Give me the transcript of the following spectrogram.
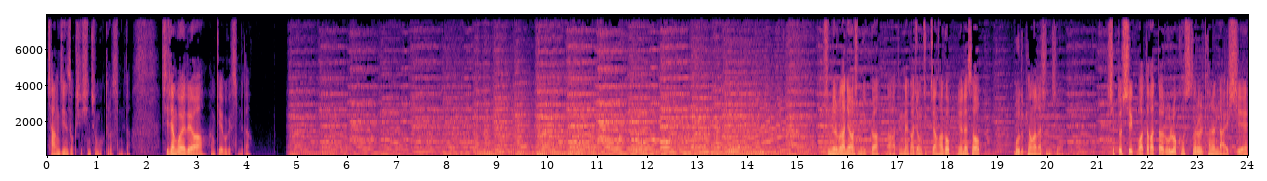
장진석 씨 신청곡 들었습니다. 시장과의 대화 함께 해보겠습니다. 시민 여러분 안녕하십니까? 아, 등내 가정, 직장, 학업, 연애, 사업 모두 평안하신지요? 10도씩 왔다 갔다 롤러코스터를 타는 날씨에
